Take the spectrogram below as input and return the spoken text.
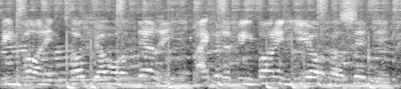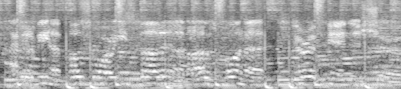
Have been born in Tokyo or Delhi. I could have been born in New York or Sydney. I could have been a post-war East Berlin, but I was born a European uh, sure.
